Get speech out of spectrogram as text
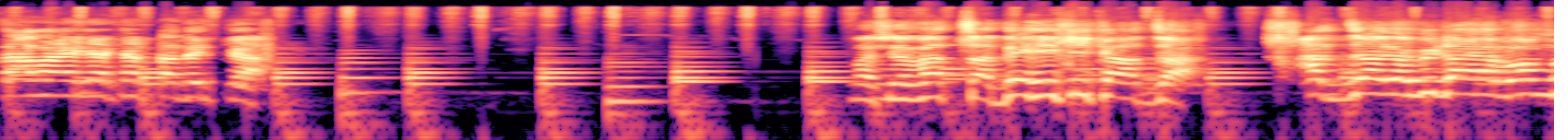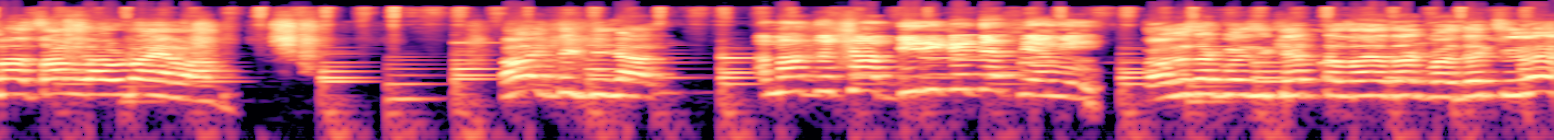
চালা আইগা খেতটা দেখা মাসের বাচ্চা দেহি কি কাজ যা আজ যা বিদায় লম্বা চাল্লা উঠাই এলাম ওই তুই কি কাজ সাহেব বিড়ি খাইতেছি আমি। তবে যা কইছি খেতটা যায় থাকবা দেখছি রে।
